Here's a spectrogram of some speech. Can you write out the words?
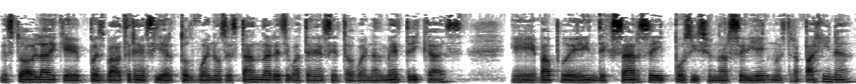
esto habla de que pues va a tener ciertos buenos estándares, va a tener ciertas buenas métricas, eh, va a poder indexarse y posicionarse bien nuestra página.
